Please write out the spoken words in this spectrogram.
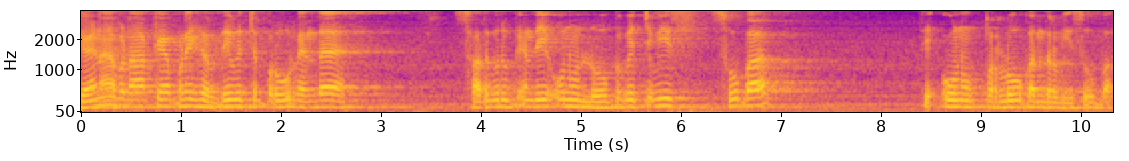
ਗਹਿਣਾ ਬਣਾ ਕੇ ਆਪਣੇ ਹਿਰਦੇ ਵਿੱਚ ਪਰੋ ਲੈਂਦਾ ਹੈ। ਸਤਿਗੁਰੂ ਕਹਿੰਦੇ ਉਹਨੂੰ ਲੋਕ ਵਿੱਚ ਵੀ ਸੋਭਾ ਤੇ ਉਹਨੂੰ ਪਰਲੋਕ ਅੰਦਰ ਵੀ ਸੋਭਾ।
